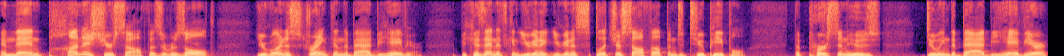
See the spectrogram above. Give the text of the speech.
and then punish yourself as a result, you're going to strengthen the bad behavior because then it's gonna, you're going to you're going to split yourself up into two people. The person who's doing the bad behavior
